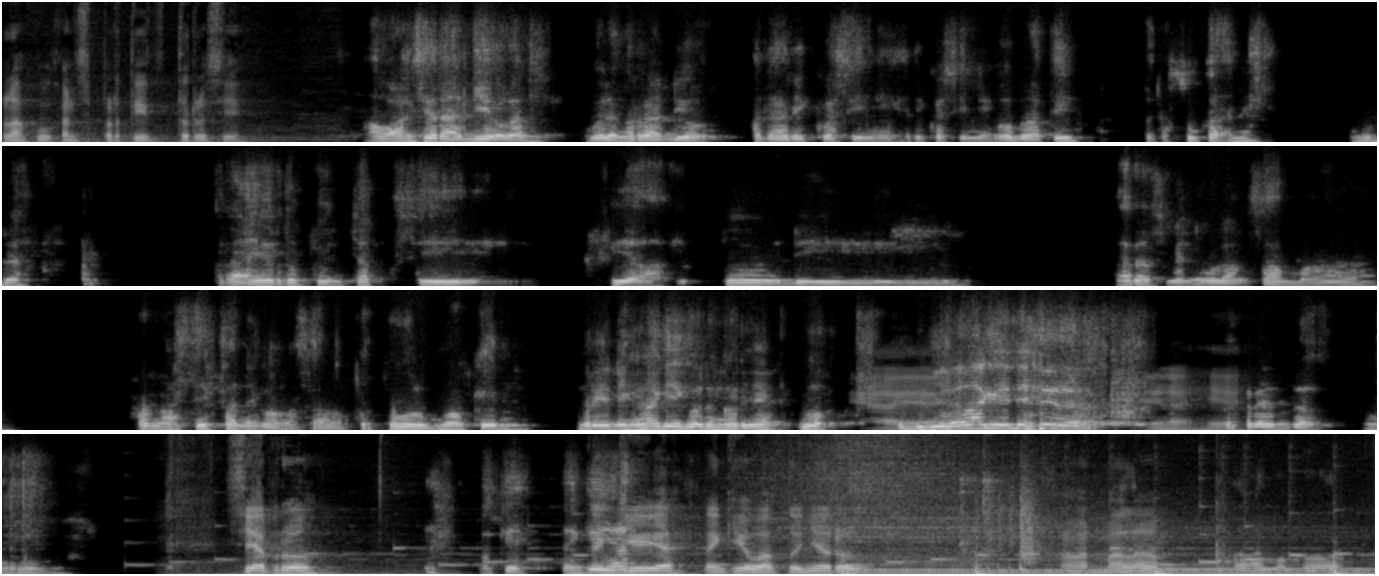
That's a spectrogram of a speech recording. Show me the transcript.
melakukan seperti itu terus ya? Awalnya sih radio kan, gue denger radio pada request ini, request ini, oh berarti udah suka nih, udah. Terakhir tuh puncak si Via itu di aransemen ulang sama Ronald Steven ya kalau nggak salah. Itu tuh mungkin merinding lagi gue dengernya. Wah, ya, ya. gila lagi nih. Ya, ya. Keren tuh. Siap, Bro. Oke, okay, thank you thank ya. You ya. Thank you waktunya, Ro. Selamat malam. Selamat malam.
